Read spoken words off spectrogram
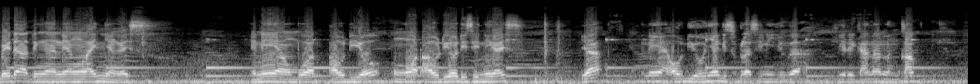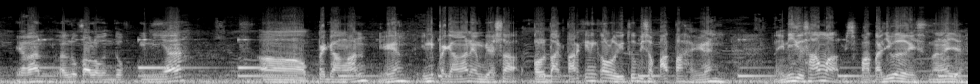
beda dengan yang lainnya guys. Ini yang buat audio menguat audio di sini guys. Ya ini audionya di sebelah sini juga kiri kanan lengkap ya kan? Lalu kalau untuk ininya eh, pegangan ya kan? Ini pegangan yang biasa kalau tarik tarik ini kalau itu bisa patah ya kan? Nah ini juga sama bisa patah juga guys. Nah aja.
